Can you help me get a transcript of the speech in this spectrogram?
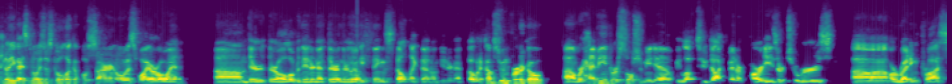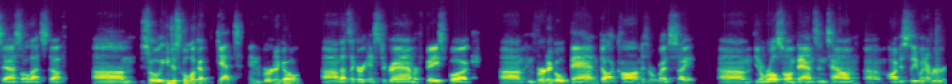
I know you guys can always just go look up Osyron, O S Y R O N. Um, they're they're all over the internet there, and they're the only things spelt like that on the internet. But when it comes to Invertigo, uh, we're heavy into our social media. We love to document our parties, our tours, uh, our writing process, all that stuff. Um, so you can just go look up Get Invertigo. Uh, that's like our Instagram or Facebook. Um, InvertigoBand.com is our website. Um, you know, we're also on Bandsintown. Um, obviously, whenever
